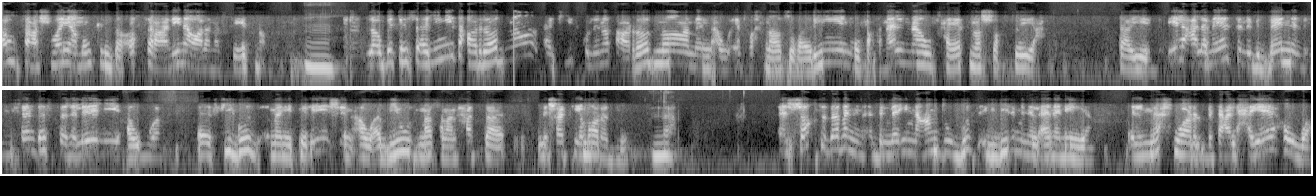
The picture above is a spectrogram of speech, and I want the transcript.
أوسع شوية ممكن تأثر علينا وعلى نفسيتنا. لو بتسأليني تعرضنا أكيد كلنا تعرضنا من أوقات وإحنا صغيرين وفي عملنا وفي حياتنا الشخصية. طيب إيه العلامات اللي بتبان إن الإنسان ده استغلالي أو في جزء manipulation أو abuse مثلا حتى لشكل مرضي؟ نعم. الشخص ده بنلاقي إن عنده جزء كبير من الأنانية المحور بتاع الحياة هو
